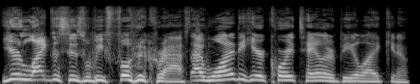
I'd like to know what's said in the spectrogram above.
your likenesses will be photographed. I wanted to hear Corey Taylor be like, you know,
